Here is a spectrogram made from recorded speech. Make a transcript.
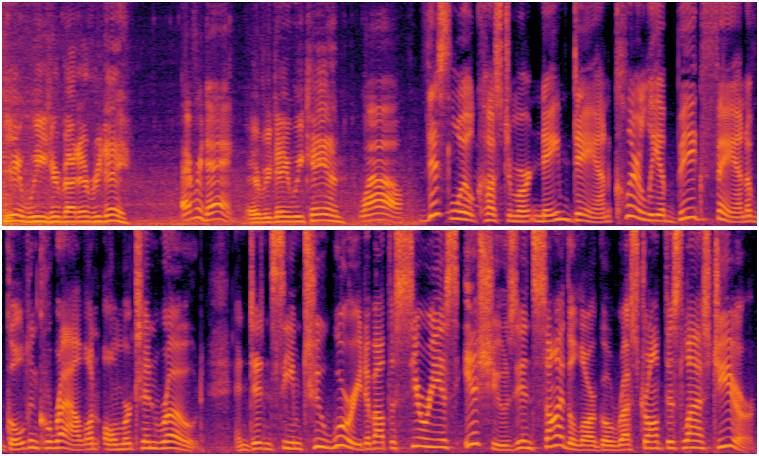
Yeah, we hear about every day. Every day. Every day we can. Wow. This loyal customer named Dan, clearly a big fan of Golden Corral on Ulmerton Road, and didn't seem too worried about the serious issues inside the Largo restaurant this last year,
